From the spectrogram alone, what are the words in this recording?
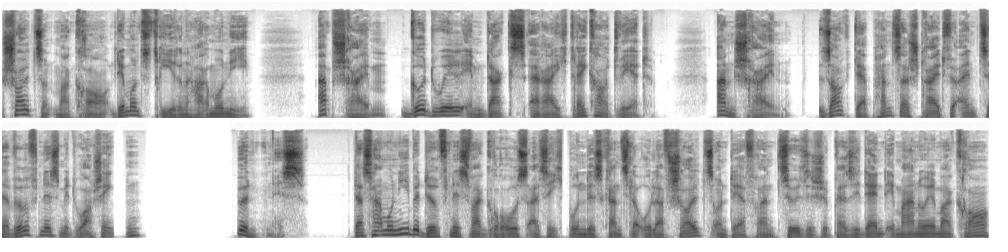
Scholz und Macron demonstrieren Harmonie. Abschreiben. Goodwill im DAX erreicht Rekordwert. Anschreien. Sorgt der Panzerstreit für ein Zerwürfnis mit Washington? Bündnis. Das Harmoniebedürfnis war groß, als sich Bundeskanzler Olaf Scholz und der französische Präsident Emmanuel Macron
